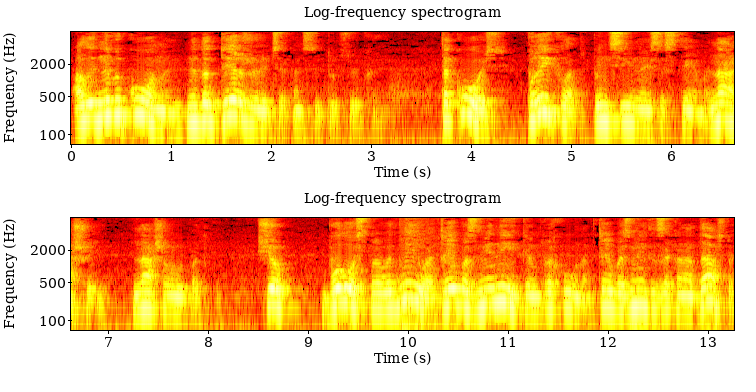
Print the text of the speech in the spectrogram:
але не виконують, не додержуються Конституції України. Так ось приклад пенсійної системи, нашої, в нашому випадку, щоб було справедливо, треба змінити обрахунок, треба змінити законодавство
